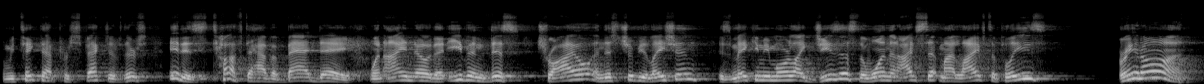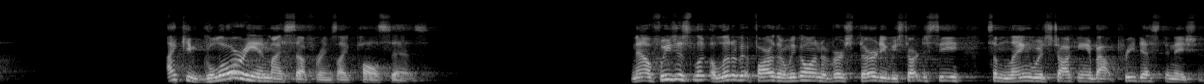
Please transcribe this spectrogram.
When we take that perspective, there's, it is tough to have a bad day when I know that even this trial and this tribulation is making me more like Jesus, the one that I've set my life to please. Bring it on. I can glory in my sufferings, like Paul says. Now, if we just look a little bit farther and we go on to verse 30, we start to see some language talking about predestination.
